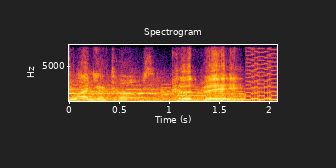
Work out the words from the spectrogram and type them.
you on your toes. Could be.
